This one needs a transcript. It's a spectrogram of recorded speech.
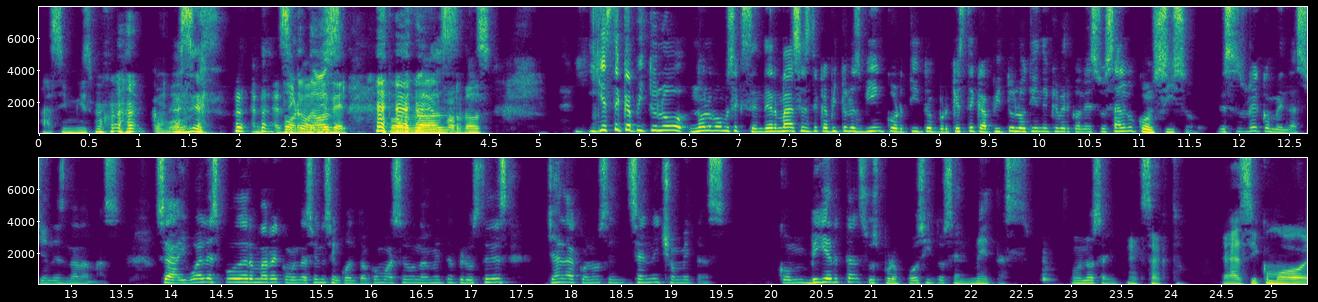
Así mismo, como por, dos, por dos. por dos. Y este capítulo no lo vamos a extender más, este capítulo es bien cortito porque este capítulo tiene que ver con eso, es algo conciso, esas recomendaciones nada más. O sea, igual les puedo dar más recomendaciones en cuanto a cómo hacer una meta, pero ustedes ya la conocen, se han hecho metas. Conviertan sus propósitos en metas. Unos ahí. Exacto. Así como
